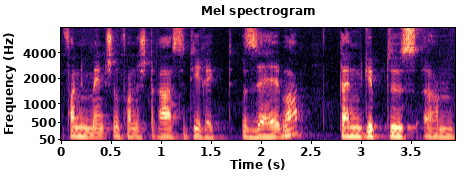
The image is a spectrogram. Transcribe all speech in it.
von dem Menschen von der Straße direkt selber. Dann gibt es ähm,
